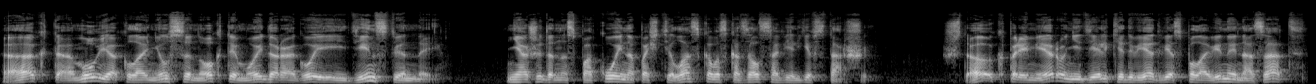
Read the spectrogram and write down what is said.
А к тому я клоню, сынок, ты мой дорогой и единственный. Неожиданно спокойно, почти ласково сказал Савельев-старший. Что, к примеру, недельки две-две с половиной назад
